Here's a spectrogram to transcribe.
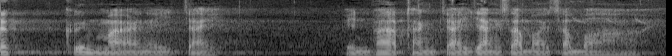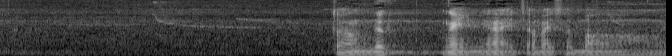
นึกขึ้นมาในใจ เป็นภาพทางใจอย่างสบายสบาย ต้องนึกง่ายๆสบายสบาย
